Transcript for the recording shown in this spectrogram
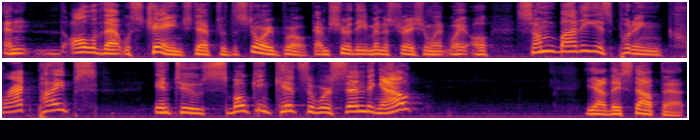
And all of that was changed after the story broke. I'm sure the administration went, wait, oh, somebody is putting crack pipes into smoking kits that we're sending out? Yeah, they stopped that.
